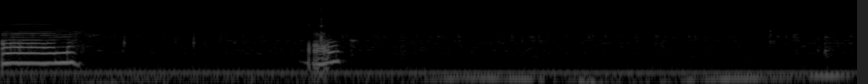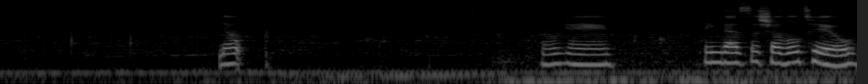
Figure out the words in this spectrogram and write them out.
Um, no. Nope. Okay. I think that's the shovel too.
